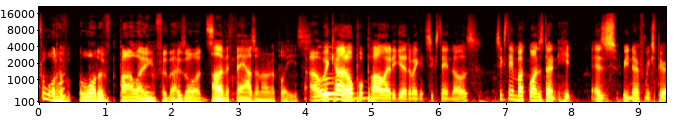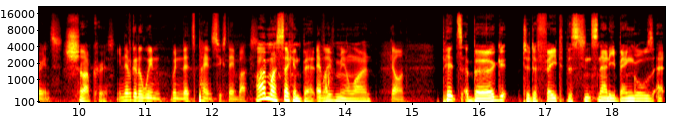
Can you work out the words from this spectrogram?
It's a lot of a lot of parlaying for those odds. I'll have a thousand on it, please. Oh. We can't all put parlay together to make it sixteen dollars. Sixteen buck ones don't hit, as we know from experience. Shut up, Chris. You're never going to win when it's paying sixteen bucks. I have my second bet. Ever. Leave me alone. Go on. Pittsburgh to defeat the Cincinnati Bengals at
